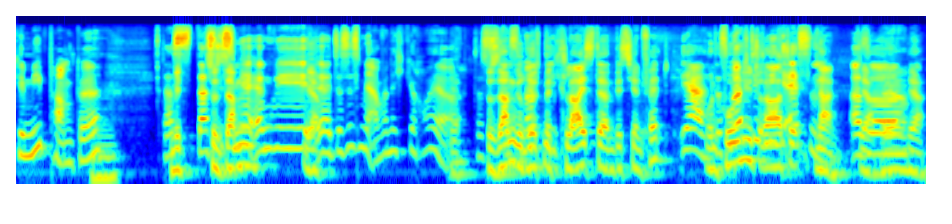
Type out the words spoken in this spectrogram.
Chemiepampe. Das, Mit das zusammen- ist mir irgendwie, ja. äh, das ist mir einfach nicht geheuer. ja. Das, zusammengerührt das mit Kleister, ein bisschen Fett Ja, und das möchte ich nicht Kohlenhydrate. essen. Nein, Also- ja, Ja. ja.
